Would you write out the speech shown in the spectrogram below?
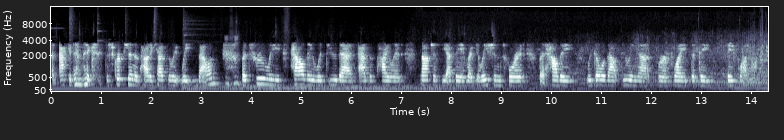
an academic description of how to calculate weight and balance, mm-hmm. but truly how they would do that as a pilot, not just the FAA regulations for it, but how they would go about doing that for a flight that they, they fly on.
